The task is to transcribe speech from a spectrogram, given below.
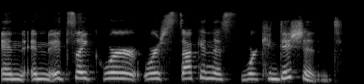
and and it's like we're we're stuck in this. We're conditioned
